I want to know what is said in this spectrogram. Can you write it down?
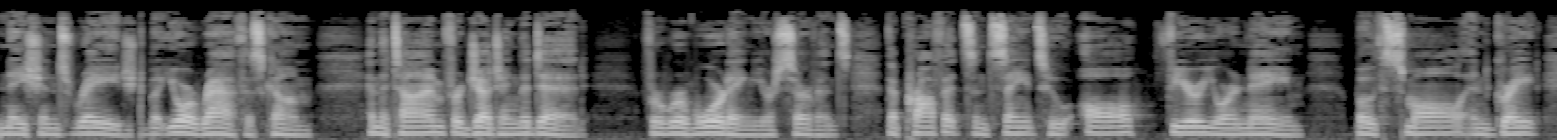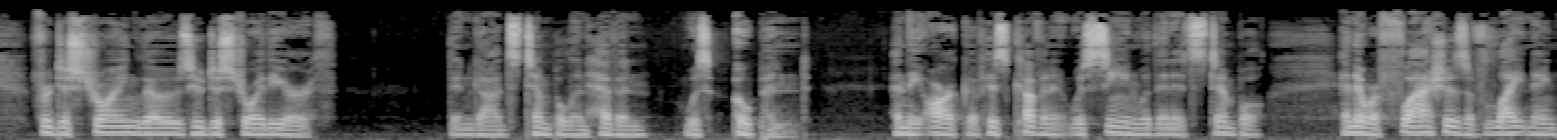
nations raged, but your wrath has come, and the time for judging the dead for rewarding your servants, the prophets and saints who all fear your name, both small and great, for destroying those who destroy the earth. Then God's temple in heaven was opened, and the ark of his covenant was seen within its temple. And there were flashes of lightning,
